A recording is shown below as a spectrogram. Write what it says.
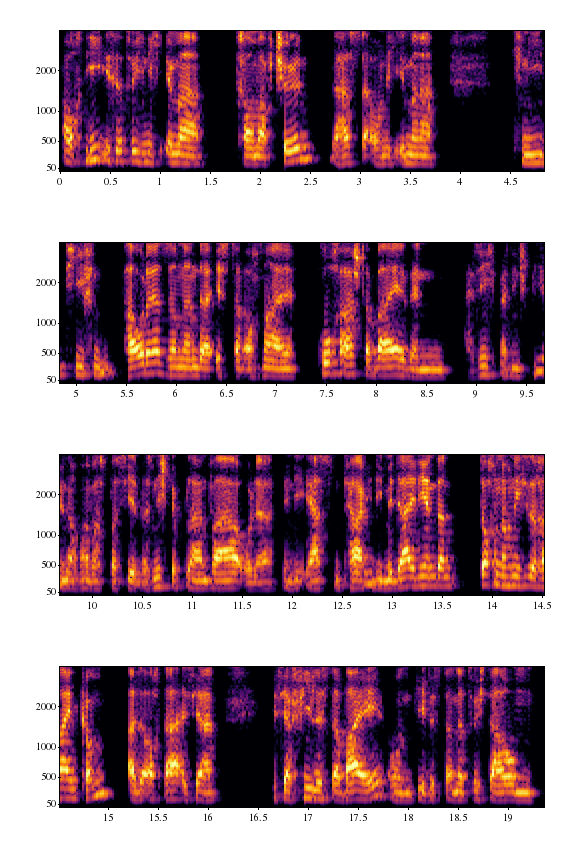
Auch die ist natürlich nicht immer traumhaft schön. Da hast du auch nicht immer knietiefen Powder, sondern da ist dann auch mal Bruchhasch dabei, wenn, weiß ich, bei den Spielen auch mal was passiert, was nicht geplant war oder wenn die ersten Tage die Medaillen dann doch noch nicht so reinkommen. Also auch da ist ja, ist ja vieles dabei und geht es dann natürlich darum,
